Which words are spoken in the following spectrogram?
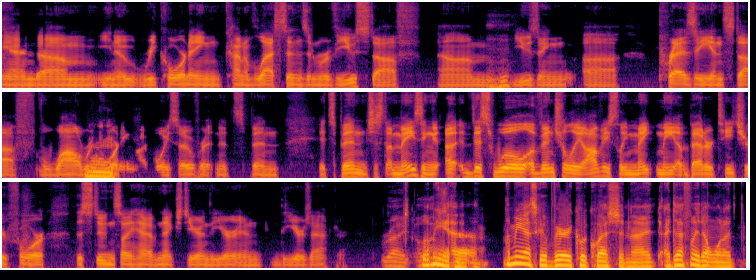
and um, you know recording kind of lessons and review stuff um, Mhm. using uh, Prezi and stuff while Right. recording my voice over it, and it's been it's been just amazing. Uh, this will eventually, obviously, make me a better teacher for the students I have next year and the year and the years after. Right. Oh, Let me uh, let me ask a very quick question. I, I definitely don't want to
